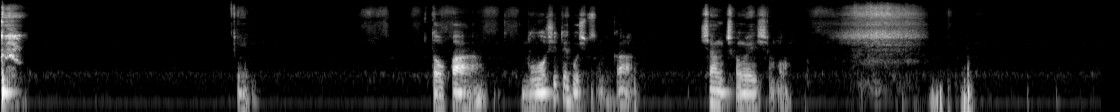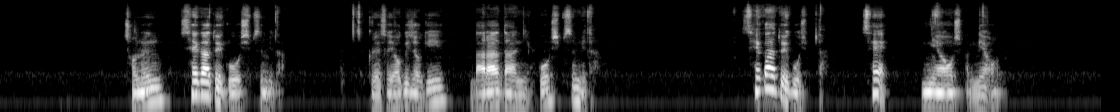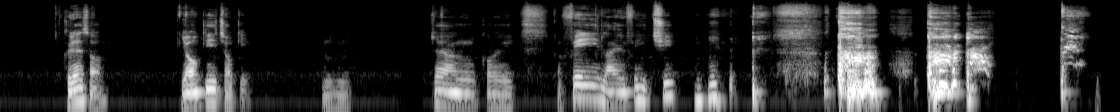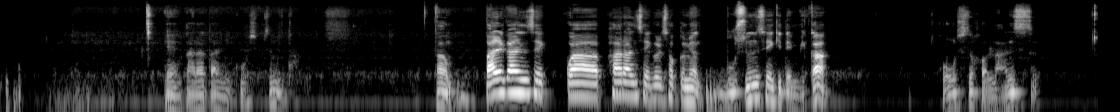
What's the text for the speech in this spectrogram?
예. 너가 무엇이 되고 싶습니까? 상정의 뭐 저는 새가 되고 싶습니다. 그래서 여기저기 날아다니고 싶습니다. 새가 되고 싶다. 새, 鸟是吧?鸟. 그래서 여기저기 음, 这样 거의 飞来飞去 예, 날아다니고 싶습니다. 다음 빨간색과 파란색을 섞으면 무슨 색이 됩니까? 红色和蓝色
